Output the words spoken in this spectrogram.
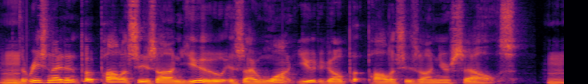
Mm. The reason I didn't put policies on you is I want you to go put policies on yourselves. Hmm.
